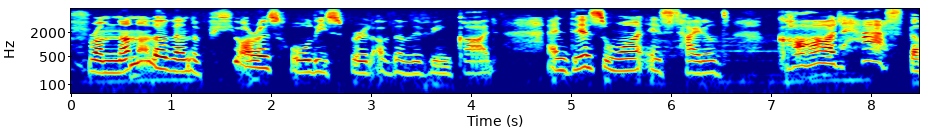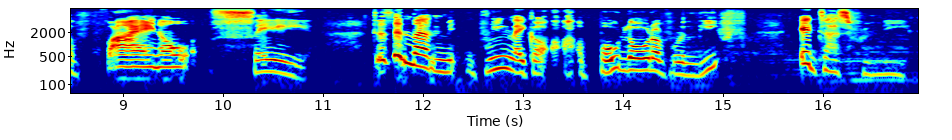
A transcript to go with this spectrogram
from none other than the purest Holy Spirit of the living God. And this one is titled God Has the Final Say. Doesn't that bring like a, a boatload of relief? It does for me.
